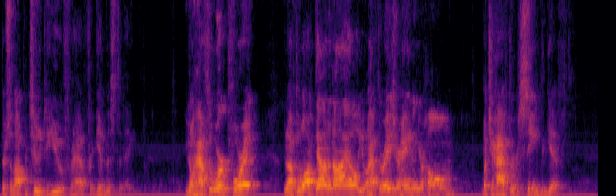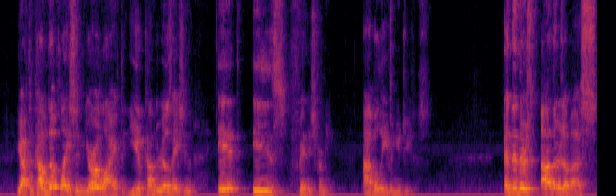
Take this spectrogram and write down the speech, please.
there's an opportunity you for have forgiveness today. You don't have to work for it. You don't have to walk down an aisle. You don't have to raise your hand in your home, but you have to receive the gift. You have to come to a place in your life that you come to realization it is finished for me. I believe in you, Jesus. And then there's others of us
